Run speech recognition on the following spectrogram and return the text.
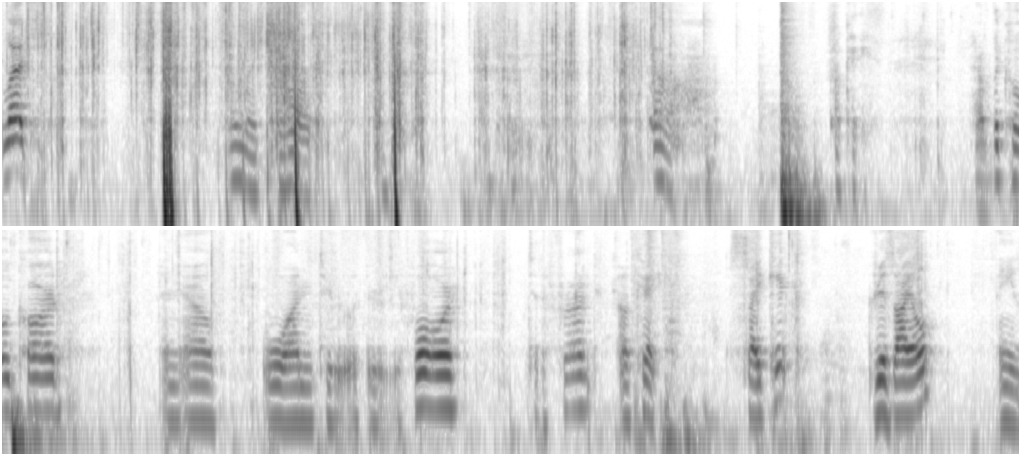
let's, oh my god. Ah. Okay. Have the code card. And now, one, two, three, four. To the front. Okay. Psychic. Drizzile. I,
